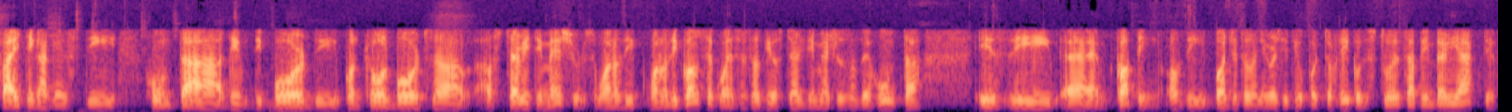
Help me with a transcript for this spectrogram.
fighting against the junta, the, the board, the control board's uh, austerity measures. One of the one of the consequences of the austerity measures of the junta is the uh, cutting of the budget of the University of Puerto Rico. The students have been very active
